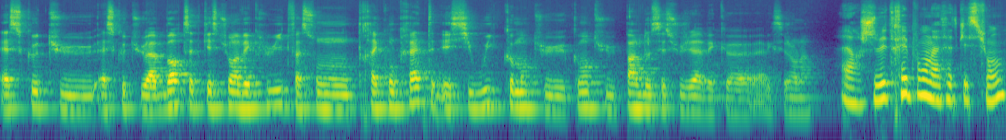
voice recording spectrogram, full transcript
Est-ce que, tu, est que tu abordes cette question avec lui de façon très concrète? Et si oui, comment tu, comment tu parles de ces sujets avec, euh, avec ces gens-là? Alors, je vais te répondre à cette question,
